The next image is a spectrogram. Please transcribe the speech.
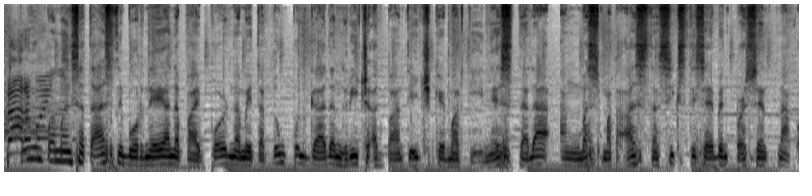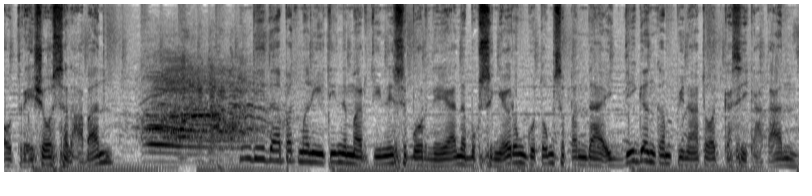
Tunong Battleweight. pa man sa taas ni Bornea na 5'4 na may 30 pulgadang reach advantage kay Martinez, dala ang mas mataas na 67% knockout ratio sa laban. Hindi dapat malitin ni Martinez sa Bornea na buksingerong gutom sa pandaigdigang kampyonato at kasikatan.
